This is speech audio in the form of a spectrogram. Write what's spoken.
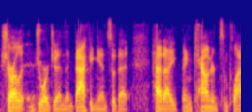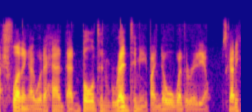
Charlotte and Georgia and then back again, so that had I encountered some flash flooding, I would have had that bulletin read to me by NOAA Weather Radio. Scotty?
